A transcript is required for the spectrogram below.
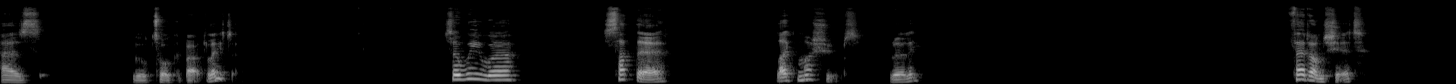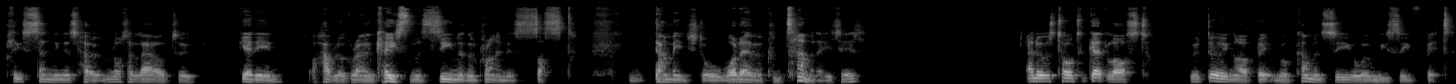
as we'll talk about later. So we were sat there like mushrooms, really. Fed on shit, police sending us home, not allowed to get in or have a look around in case the scene of the crime is sussed, damaged, or whatever, contaminated. And it was told to get lost. We're doing our bit. We'll come and see you when we see fit.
